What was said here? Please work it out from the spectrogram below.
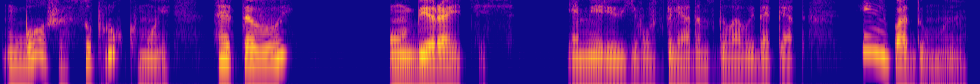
«Боже, супруг мой, это вы?» «Убирайтесь!» Я меряю его взглядом с головы до пят. И не подумаю,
